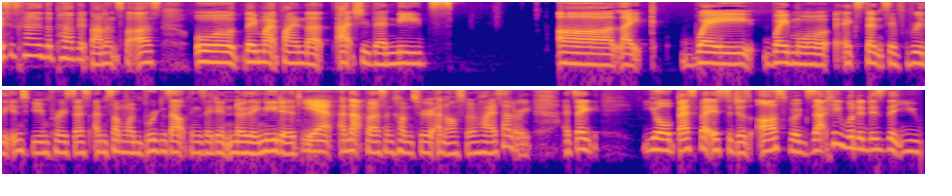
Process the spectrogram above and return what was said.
this is kind of the perfect balance for us or they might find that actually their needs are like way way more extensive through the interviewing process and someone brings out things they didn't know they needed Yeah. and that person comes through and asks for a higher salary i'd say your best bet is to just ask for exactly what it is that you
